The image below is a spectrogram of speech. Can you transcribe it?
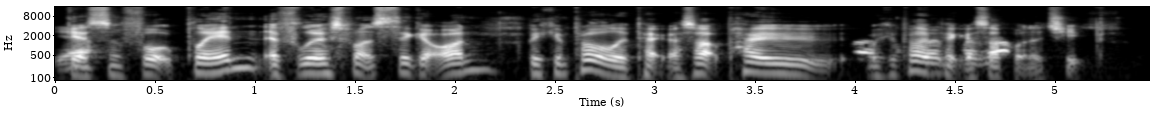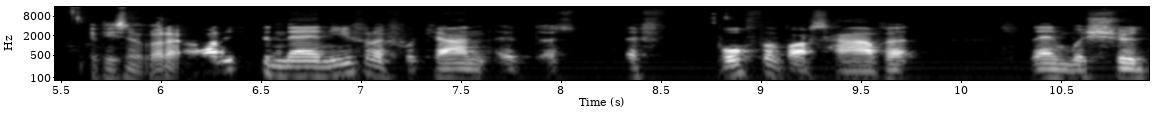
Yeah. get some folk playing. If Lewis wants to get on, we can probably pick this up. How we can probably pick this up on the cheap if he's not got it. Or even then, even if we can, if, if both of us have it, then we should.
